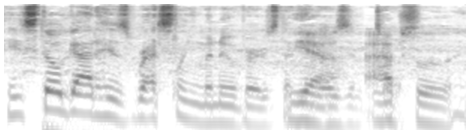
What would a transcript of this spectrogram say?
he's still got his wrestling maneuvers that he goes into. Yeah, absolutely.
